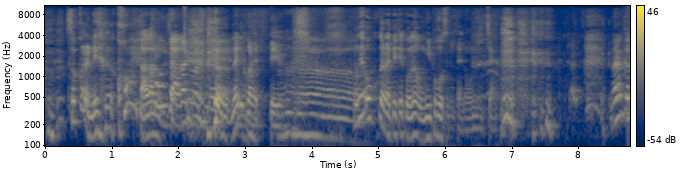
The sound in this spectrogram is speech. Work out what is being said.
そこから値段がコンと上がるんですよ。コンと上がりますね。何これっていう。うん。で奥から出てくるのは海坊主みたいなお兄ちゃんなんか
